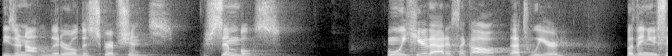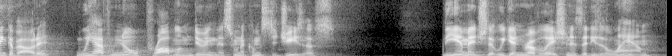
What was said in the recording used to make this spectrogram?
These are not literal descriptions, they're symbols. When we hear that, it's like, oh, that's weird. But then you think about it, we have no problem doing this when it comes to Jesus. The image that we get in Revelation is that he's a lamb.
